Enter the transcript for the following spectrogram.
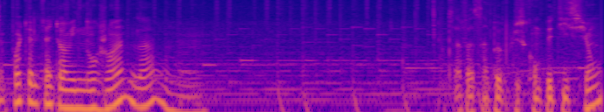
Y'a pas quelqu'un qui a envie de nous rejoindre là? Fasse un peu plus compétition.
